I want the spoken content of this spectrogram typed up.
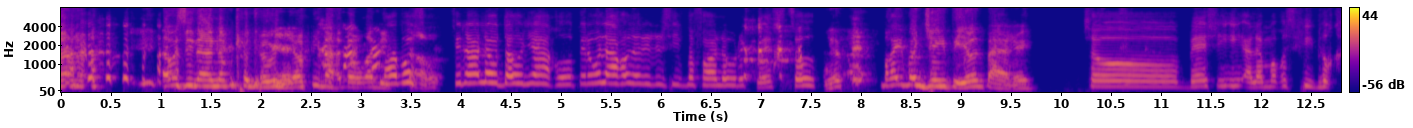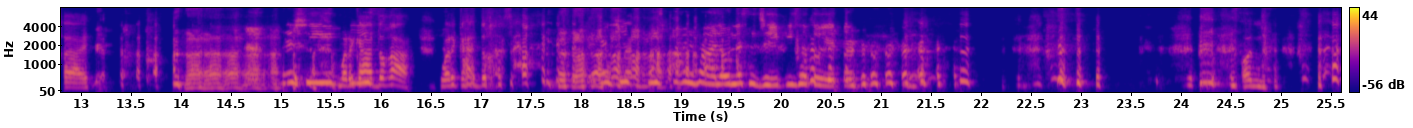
Tapos sinanap ka daw niya. Pinanaw ka din. Tapos, finollow daw niya ako, pero wala ako na-receive na follow request. So, Baka ibang JP yun, pare. so, Beshi, alam mo kung sino ka. Beshi, Markado ka. Markado ka sa akin. Beshi, please pakifollow na si JP sa Twitter. On the,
